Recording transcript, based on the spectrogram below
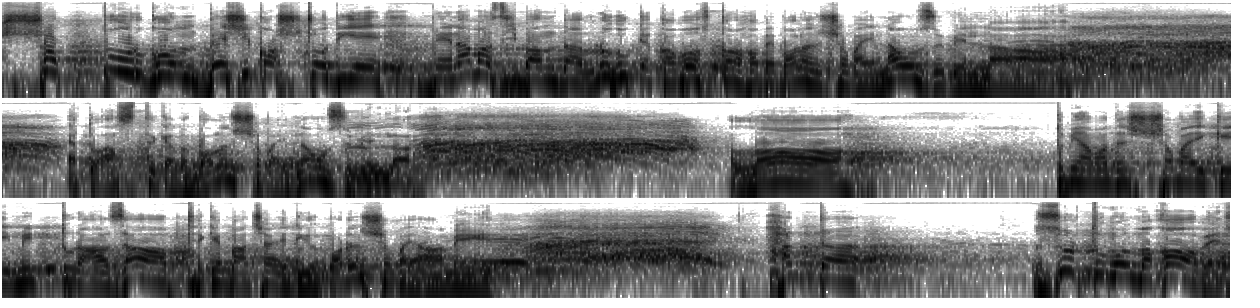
সত্তর গুণ বেশি কষ্ট দিয়ে বেনামাজি বান্দার রুহুকে কবজ করা হবে, বলেন সবাই, নাউজুবিল্লাহ। এত আসতে কেন? বলেন সবাই, নাউজুবিল্লাহ। আল্লাহ, তুমি আমাদের সবাইকে মৃত্যুর আজাব থেকে বাঁচায় দিও পড়েন সবাই আমের হাত্তা জুরতুমুল মকাবের।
